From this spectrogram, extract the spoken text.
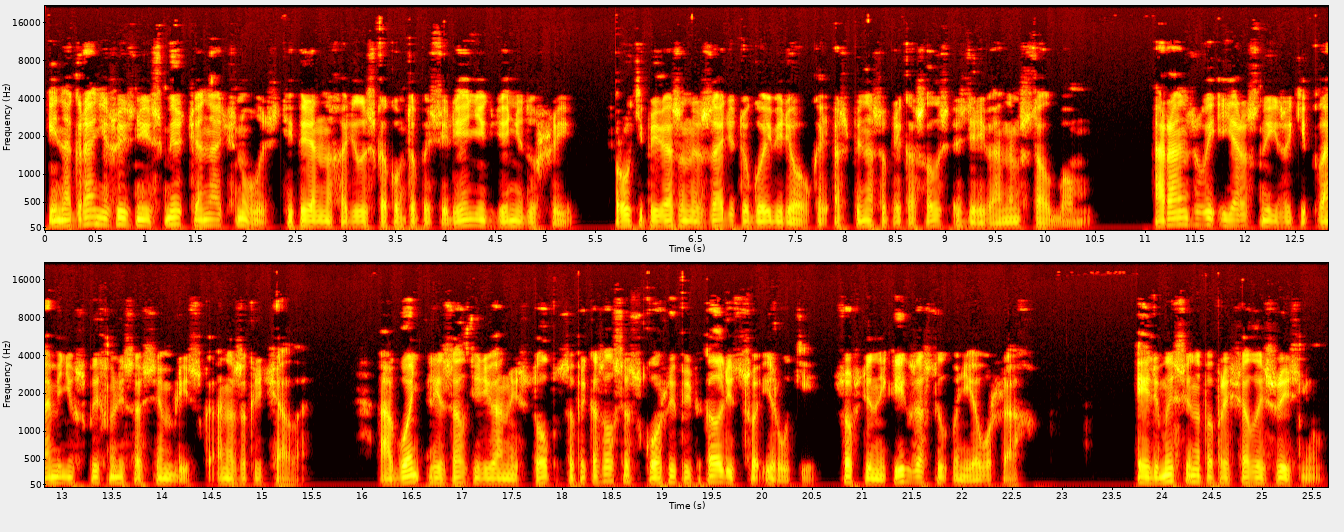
И на грани жизни и смерти она очнулась. Теперь она находилась в каком-то поселении, где ни души. Руки привязаны сзади тугой веревкой, а спина соприкасалась с деревянным столбом. Оранжевые и яростные языки пламени вспыхнули совсем близко. Она закричала. Огонь лизал деревянный столб, соприкасался с кожей, припекал лицо и руки. Собственный крик застыл у нее в ушах. Эль мысленно попрощалась с жизнью.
